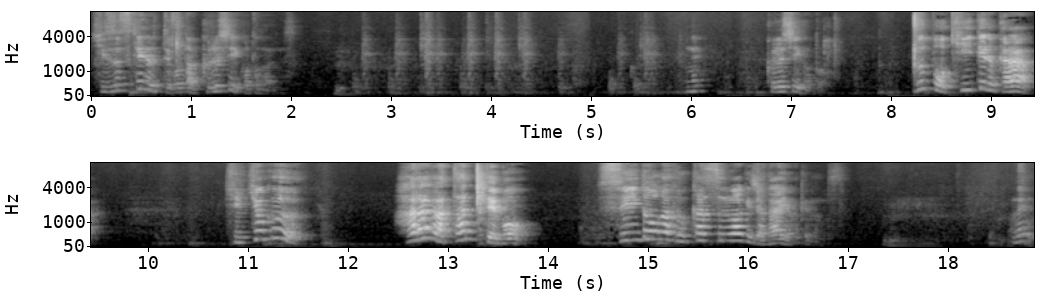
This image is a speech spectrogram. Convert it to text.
傷つけるってことは苦しいことなんです、ね。苦しいこと。仏法を聞いてるから結局腹が立っても水道が復活するわけじゃないわけなんです。ね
